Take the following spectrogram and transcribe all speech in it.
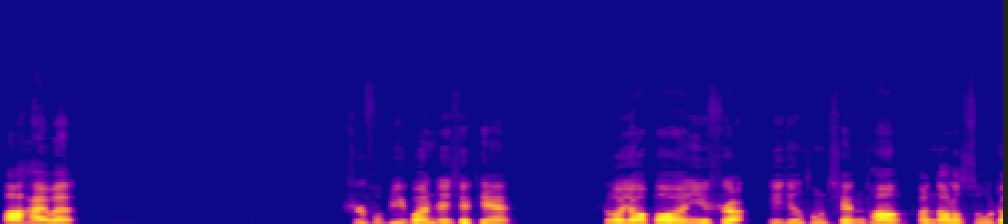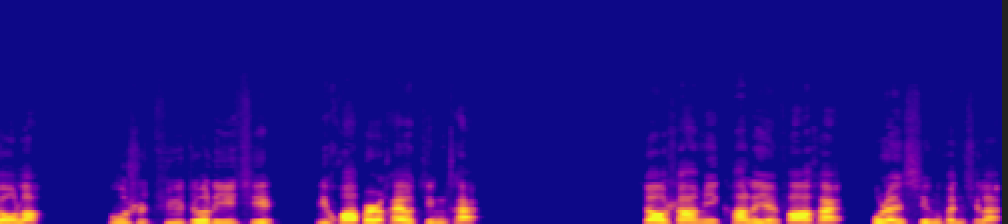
法海问。师傅闭关这些天，蛇妖报恩一事已经从钱塘传到了苏州了，故事曲折离奇，比画本还要精彩。小沙弥看了眼法海，忽然兴奋起来，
